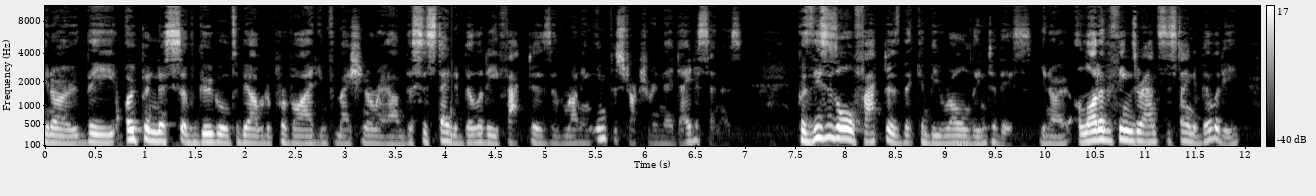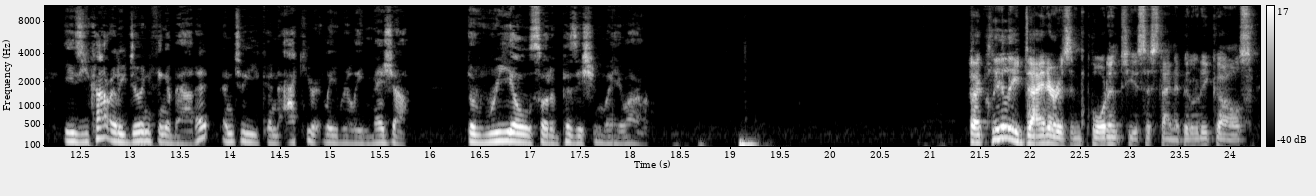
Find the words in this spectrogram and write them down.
you know, the openness of Google to be able to provide information around the sustainability factors of running infrastructure in their data centers. Because this is all factors that can be rolled into this. You know, a lot of the things around sustainability is you can't really do anything about it until you can accurately really measure the real sort of position where you are. So clearly, data is important to your sustainability goals.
